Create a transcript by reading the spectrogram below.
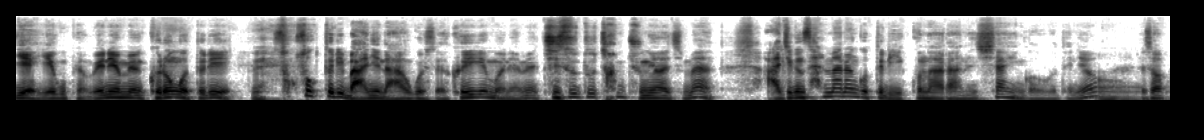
예, 예고편. 왜냐하면 그런 것들이 네. 속속들이 많이 나오고 있어요. 그 얘기 뭐냐면 지수도 참 중요하지만 아직은 살만한 것들이 있구나라는 시장인 거거든요. 어. 그래서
